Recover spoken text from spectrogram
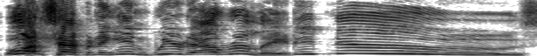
What's Happening in Weird Al Related News!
